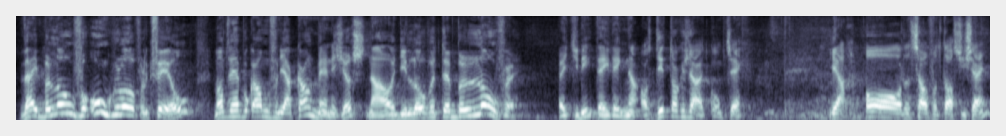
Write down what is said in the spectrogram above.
wij beloven ongelooflijk veel. Want we hebben ook allemaal van die accountmanagers. Nou, die lopen te beloven. Weet je niet? Dat je denkt, nou, als dit toch eens uitkomt, zeg. Ja, oh, dat zou fantastisch zijn.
